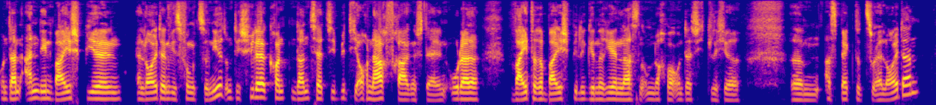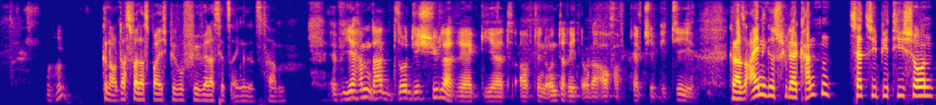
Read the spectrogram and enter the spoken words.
und dann an den Beispielen erläutern, wie es funktioniert. Und die Schüler konnten dann ChatGPT auch Nachfragen stellen oder weitere Beispiele generieren lassen, um nochmal unterschiedliche ähm, Aspekte zu erläutern. Mhm. Genau, das war das Beispiel, wofür wir das jetzt eingesetzt haben. Wie haben da so die Schüler reagiert auf den Unterricht oder auch auf ChatGPT? Genau, also einige Schüler kannten ChatGPT schon.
